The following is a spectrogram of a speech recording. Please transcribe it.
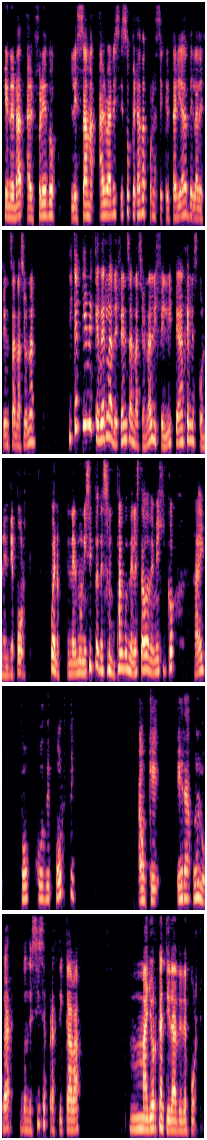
General Alfredo Lezama Álvarez, es operada por la Secretaría de la Defensa Nacional. ¿Y qué tiene que ver la Defensa Nacional y Felipe Ángeles con el deporte? Bueno, en el municipio de Zumpango, en el Estado de México, hay poco deporte, aunque era un lugar donde sí se practicaba mayor cantidad de deporte.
